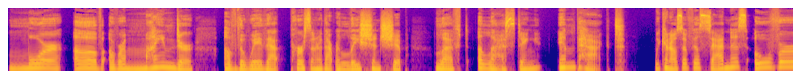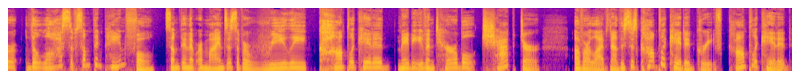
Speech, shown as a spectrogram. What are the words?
more of a reminder of the way that person or that relationship left a lasting impact. We can also feel sadness over the loss of something painful, something that reminds us of a really complicated, maybe even terrible chapter of our lives. Now, this is complicated grief, complicated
